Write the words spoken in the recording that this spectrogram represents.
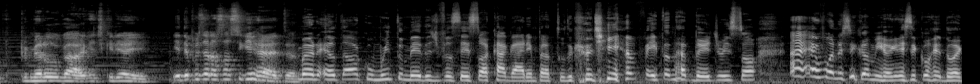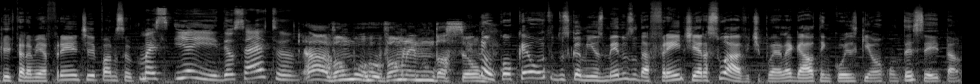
Pro primeiro lugar que a gente queria ir. E depois era só seguir reta. Mano, eu tava com muito medo de vocês só cagarem pra tudo que eu tinha feito na dungeon e só. Ah, eu vou nesse caminho, nesse corredor aqui que tá na minha frente, pau no seu cu. Mas e aí, deu certo? Ah, vamos, vamos na inundação. Não, qualquer outro dos caminhos, menos o da frente, era suave. Tipo, é legal, tem coisas que iam acontecer e tal.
